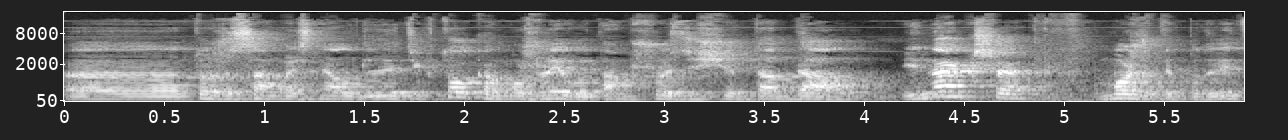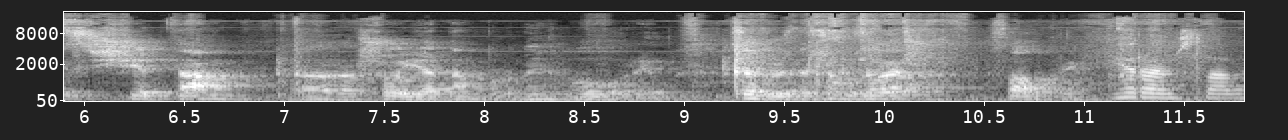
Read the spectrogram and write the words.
Е, То же саме зняв для Тіктока, можливо, там щось ще додав інакше. Можете подивитися ще там, е, що я там про них говорив. Все, друзі, на цьому завершу. Слава Україні! Героям слава.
